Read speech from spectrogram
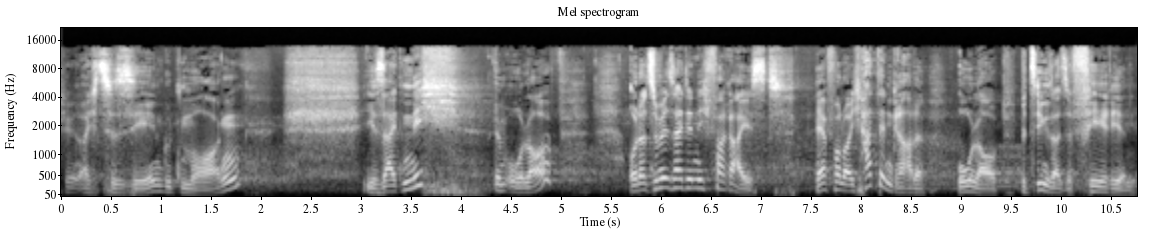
Schön euch zu sehen. Guten Morgen. Ihr seid nicht im Urlaub oder zumindest seid ihr nicht verreist. Wer von euch hat denn gerade Urlaub bzw. Ferien?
